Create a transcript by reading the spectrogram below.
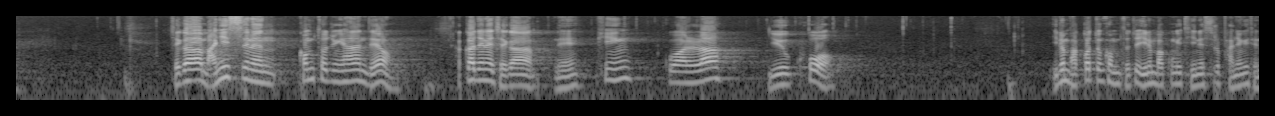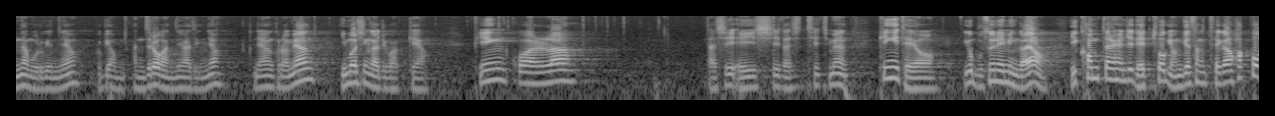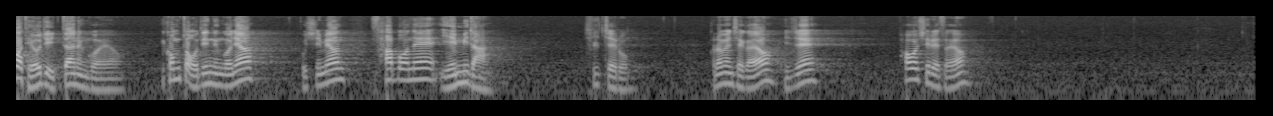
제가 많이 쓰는 컴퓨터 중에 하나인데요. 아까 전에 제가 네, 핑, 코알라, 뉴 코어 이름 바꿨던 컴퓨터죠. 이름 바꾼 게 DNS로 반영이 됐나 모르겠네요. 여기 안- 안 들어갔네요 아직요. 그냥 그러면 이 머신 가지고 할게요. 핑, 코알라 다시 AC 다시 T 치면 핑이 돼요. 이거 무슨 의미인가요? 이 컴퓨터는 현재 네트워크 연결 상태가 확보가 되어져 있다는 거예요. 이 컴퓨터 어디 있는 거냐? 보시면 4번에 얘입니다. 실제로. 그러면 제가요, 이제 파워실에서요,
